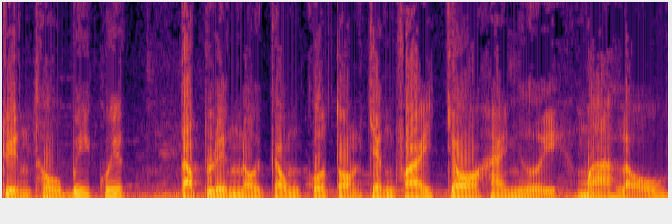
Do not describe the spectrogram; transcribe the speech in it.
truyền thủ bí quyết, tập luyện nội công của toàn chân phái cho hai người Mã Lỗ.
